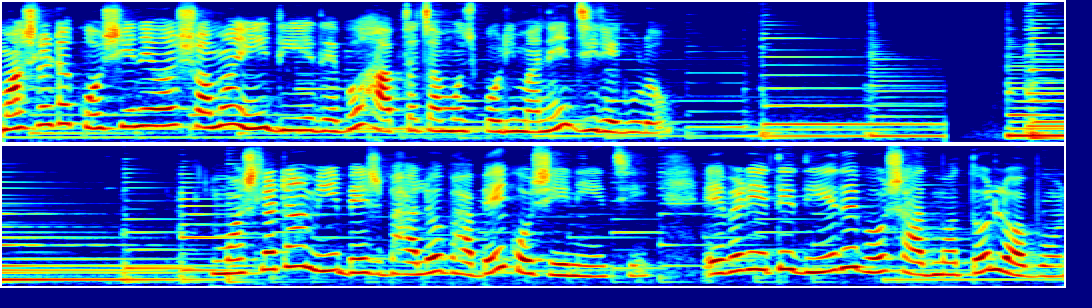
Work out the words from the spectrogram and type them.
মশলাটা কষিয়ে নেওয়ার সময়ই দিয়ে দেব হাফ চা চামচ পরিমাণে জিরে গুঁড়ো। মশলাটা আমি বেশ ভালোভাবে কষিয়ে নিয়েছি। এবারে এতে দিয়ে দেব স্বাদ মতো লবণ।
